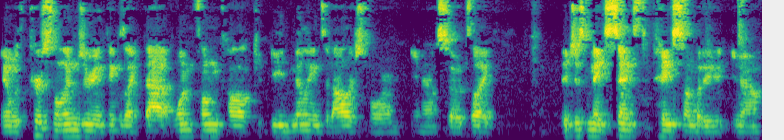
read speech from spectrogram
you know, with personal injury and things like that, one phone call could be millions of dollars for them, you know, so it's like, it just makes sense to pay somebody, you know,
